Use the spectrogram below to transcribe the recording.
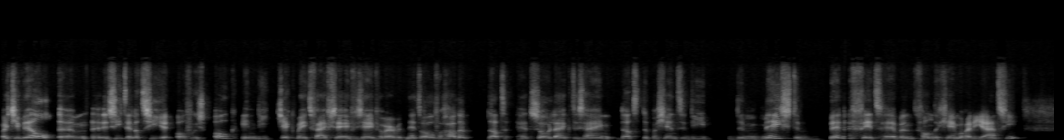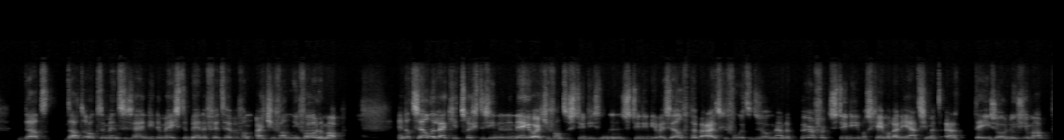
wat je wel um, uh, ziet, en dat zie je overigens ook in die Checkmate 577 waar we het net over hadden, dat het zo lijkt te zijn dat de patiënten die de meeste benefit hebben van de chemoradiatie, dat dat ook de mensen zijn die de meeste benefit hebben van adjuvant nivolumab. En datzelfde lijkt je terug te zien in de neo-adjuvante studies. Een studie die wij zelf hebben uitgevoerd, de zogenaamde PERFECT-studie, was chemoradiatie met atezolizumab.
